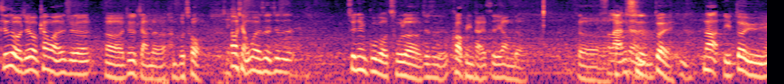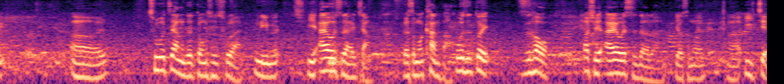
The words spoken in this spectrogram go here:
其实我觉得我看完就觉得呃，就是讲的很不错。那我想问的是，就是最近 Google 出了就是跨平台这样的的方式对。那你对于呃出这样的东西出来，你们以 iOS 来讲有什么看法，或是对之后要学 iOS 的人有什么呃意见？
